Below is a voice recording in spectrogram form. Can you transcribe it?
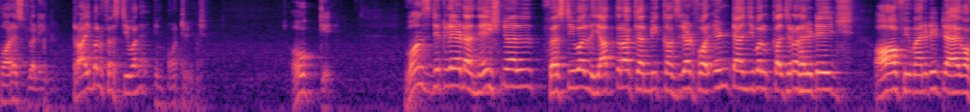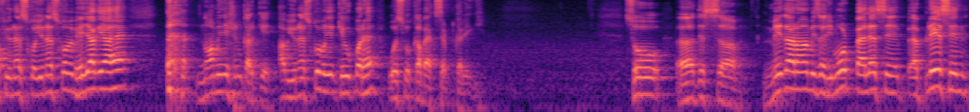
forest dwelling. Festival है important okay once declared a national festival Yatra can be considered for intangible cultural heritage of humanity tag of UNESCO UNESCO में भेजा गया है। नॉमिनेशन करके। अब यूनेस्को के ऊपर है, वो इसको कब एक्सेप्ट करेगी? So this Medaram is a remote palace place in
